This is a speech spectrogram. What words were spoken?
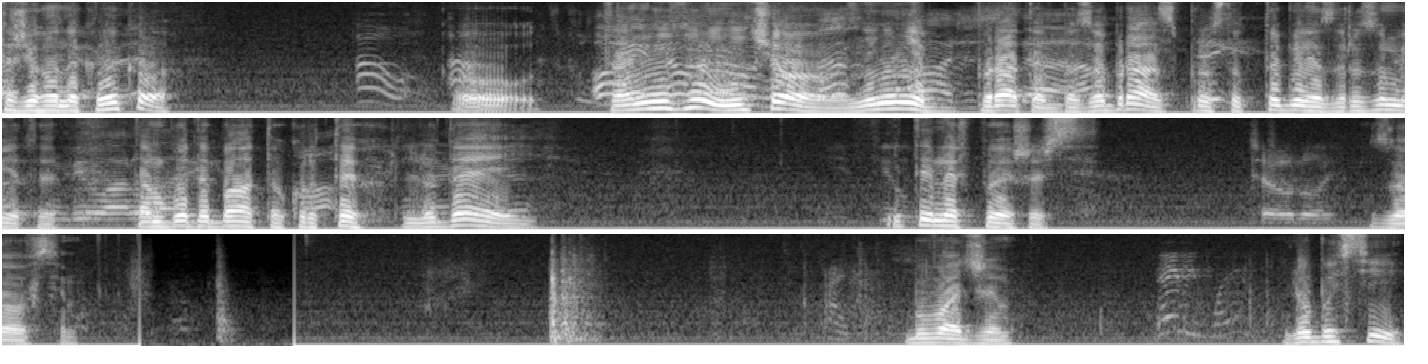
Ти ж його не кликала? О, та ні, ні, нічого. Ні, ні, ні, брате, без образ, просто тобі не зрозуміти. Там буде багато крутих людей. І ти не впишешся. Зовсім. Бувай, Джим. Любий стій.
